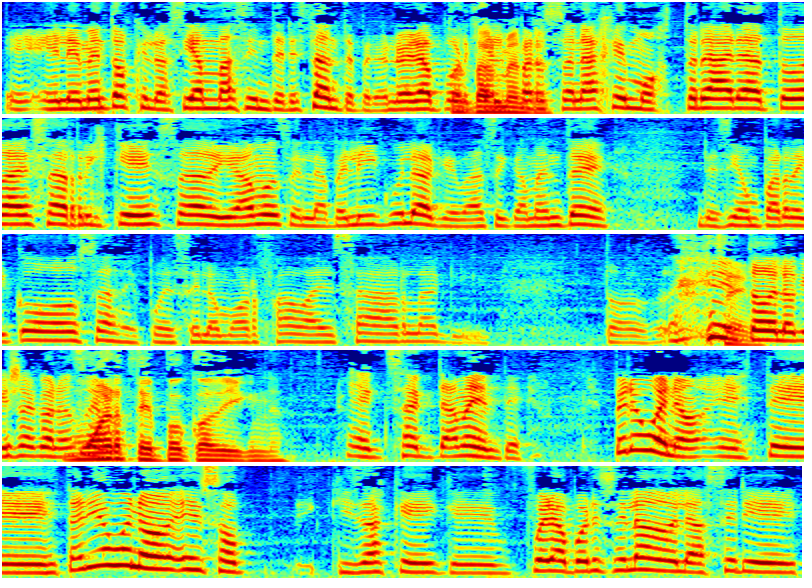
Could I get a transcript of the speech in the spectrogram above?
eh, elementos que lo hacían más interesante, pero no era porque Totalmente. el personaje mostrara toda esa riqueza, digamos, en la película, que básicamente decía un par de cosas, después se lo morfaba el Sarlacc y todo, Sí. todo lo que ya conocemos. Muerte poco digna. Exactamente. Pero bueno, este estaría bueno eso, quizás que, que fuera por ese lado la serie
